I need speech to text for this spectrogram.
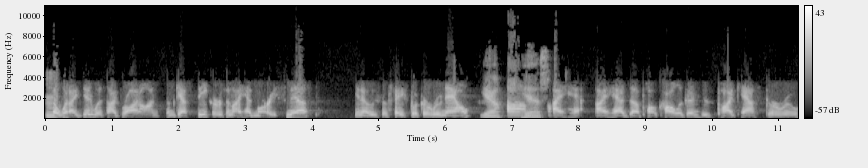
Mm-hmm. So what I did was I brought on some guest speakers, and I had Mari Smith, you know, who's a Facebook guru now. Yeah. Um, yes. I had I had uh, Paul Colligan, who's a podcast guru.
